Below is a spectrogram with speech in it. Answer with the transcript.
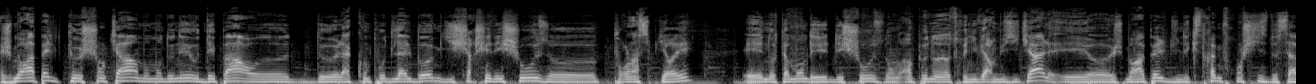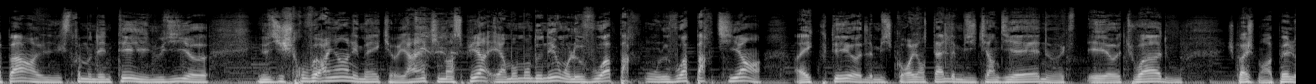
je me rappelle que Shanka, à un moment donné, au départ de la compo de l'album, il cherchait des choses pour l'inspirer, et notamment des, choses un peu dans notre univers musical. Et euh, je me rappelle d'une extrême franchise de sa part, une extrême honnêteté. Et il nous dit, euh, il nous dit, je trouve rien, les mecs. Il y a rien qui m'inspire. Et à un moment donné, on le voit par, on le voit partir à écouter euh, de la musique orientale, de la musique indienne, euh, et tu vois, je sais pas, je me rappelle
